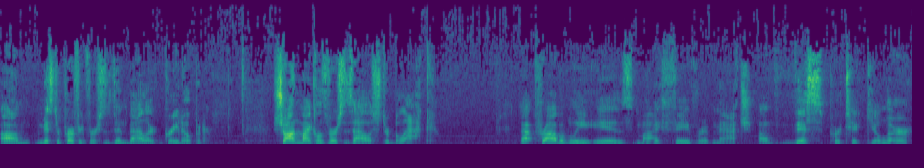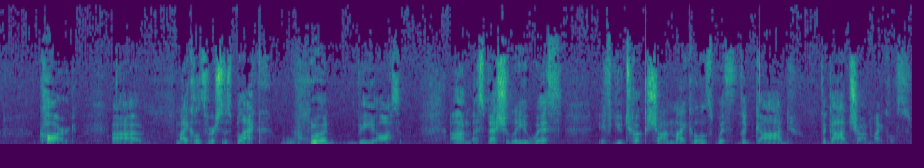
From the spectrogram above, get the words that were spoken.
Um, Mr. Perfect versus Finn Balor, great opener. Shawn Michaels versus Aleister Black. That probably is my favorite match of this particular card. Uh, Michaels versus Black would be awesome, um, especially with if you took Shawn Michaels with the God, the God Shawn Michaels,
